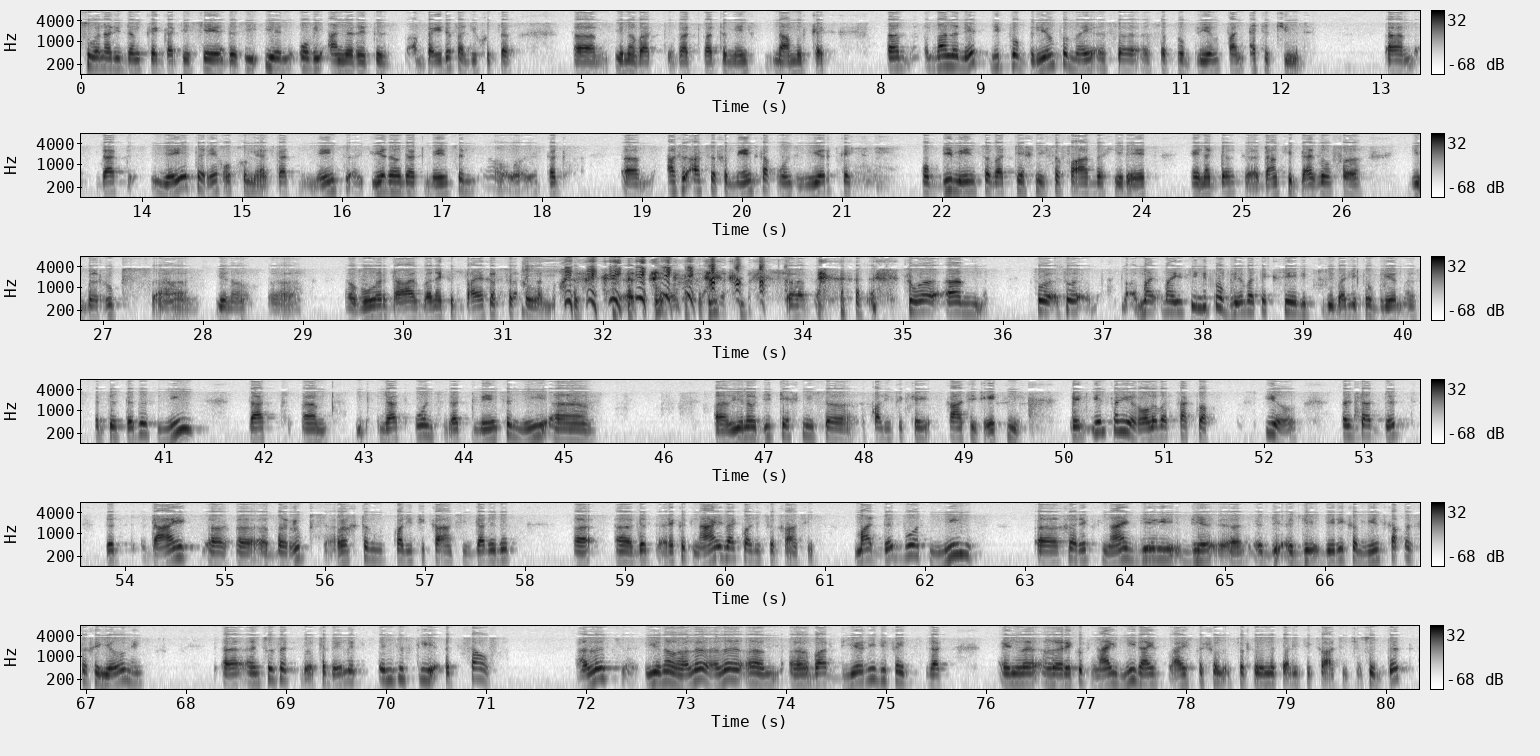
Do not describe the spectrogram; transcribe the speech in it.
so na die ding kyk dat jy sê dis die een of die ander dit is beide van die goede ehm um, you know wat wat wat 'n mens na moet kyk. Ehm um, maar net die probleem vir my is 'n is 'n probleem van attitude. Ehm um, dat jy het reg opgemerk dat mense you know dat mense dat ehm um, as as 'n gemeenskap ons meer kyk op die mense wat tegniese vaardighede het en ek dink uh, dankie Basil vir die beroeps uh you know uh 'n woord daar wanneer ek dit baie gesukkel om so ehm um, so so my my sien die probleem wat ek sê die, die wat die probleem is dit is dit is nie dat ehm um, dat ons dat mense nie uh, uh, you know die tegniese kwalifikasies het nie. En een van die rolle wat SACPA speel is dat dit dit daai uh, uh, beroepsrigting kwalifikasies dat dit uh, uh dit recognize daai kwalifikasie maar dit word nie uh gerecognize deur die die uh, die die, die, die gemeenskap as geheel nie. Uh en soos ek verduidelik industry itself hulle you know hulle hulle um uh, waardeer nie die feit dat en hulle, hulle recognize nie daai daai verskillende kwalifikasies so dit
